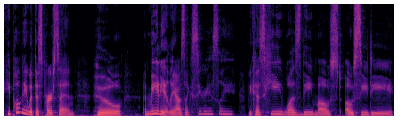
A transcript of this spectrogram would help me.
he put me with this person who immediately I was like, seriously? Because he was the most OCD.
